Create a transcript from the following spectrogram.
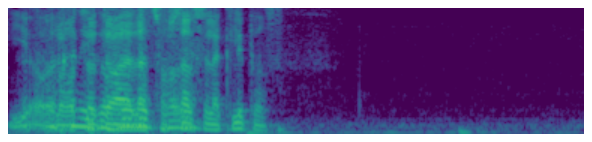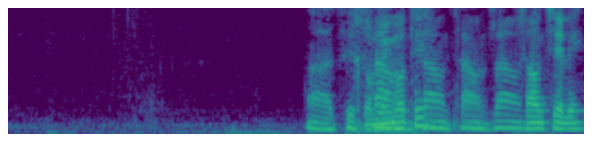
יואו, איך אני זוכר על את הספסל הדברים. של הקליפרס. אה, צריך שומעים סאונד, אותי? סאונד, סאונד, סאונד. סאונד שלי.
